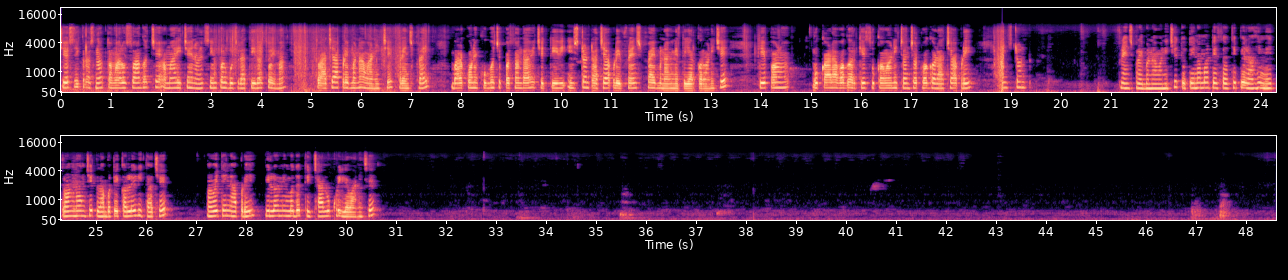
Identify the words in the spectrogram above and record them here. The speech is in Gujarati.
જય શ્રી કૃષ્ણ. તમારું સ્વાગત છે અમારી ચેનલ સિમ્પલ ગુજરાતી રસોઈમાં. તો આજે આપણે બનાવવાની છે ફ્રેન્ચ ફ્રાય બાળકોને ખૂબ જ પસંદ આવે છે તેવી ઇન્સ્ટન્ટ આજે આપણે ફ્રેન્ચ ફ્રાય બનાવીને તૈયાર કરવાની છે. તે પણ ઉકાળા વગર કે સુકવવાની ચંચટ વગર આજે આપણે ઇન્સ્ટન્ટ ફ્રેન્ચ ફ્રાય બનાવવાની છે. તો તેના માટે સૌથી પહેલાં અહીં મેં ત્રણ નંગ જેટલા બટેકા લઈ લીધા છે. હવે તેને આપણે પિલરની મદદથી છાલ ઉખડી લેવાની છે.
